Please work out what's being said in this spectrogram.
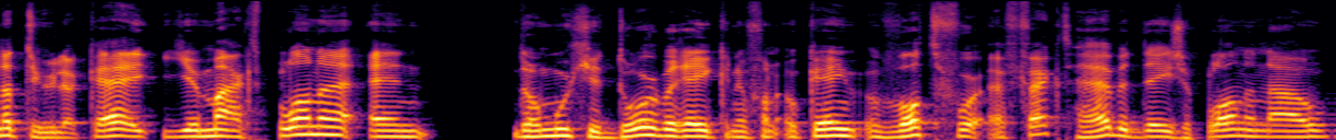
natuurlijk. Hè, je maakt plannen en dan moet je doorberekenen van... oké, wat voor effect hebben deze plannen nou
